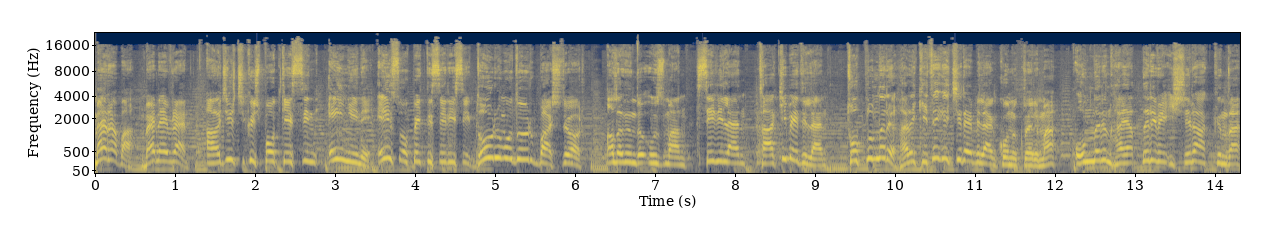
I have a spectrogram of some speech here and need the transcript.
Merhaba ben Evren. Acil Çıkış Podcast'in en yeni, en sohbetli serisi Doğru Mudur başlıyor. Alanında uzman, sevilen, takip edilen, toplumları harekete geçirebilen konuklarıma onların hayatları ve işleri hakkında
